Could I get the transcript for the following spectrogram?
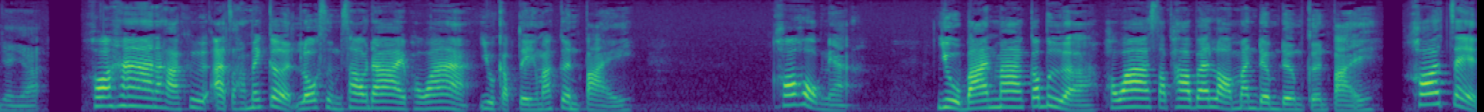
อย่างเงี้ย ข้อห้านะคะ คืออาจจะทำให้เกิดโรคซึมเศร้าได้ เพราะว่าอยู่กับตัวเองมากเกินไป ข้อหกเนี่ย อยู่บ้านมากก็เบื่อ เพราะว่าสภาพแวดล้อมมันเดิมๆเกินไป ข้อเจ็ด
